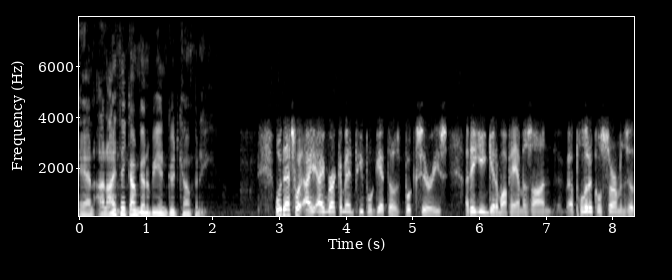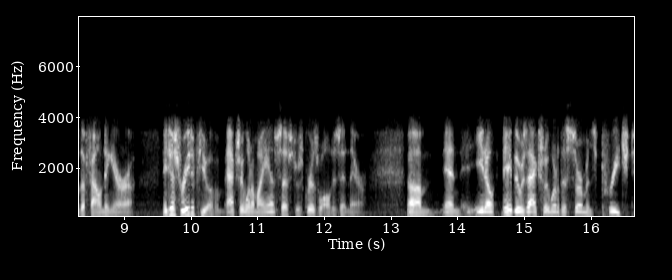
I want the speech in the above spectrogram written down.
And and I think I'm going to be in good company. Well, that's what I, I recommend people get those book series. I think you can get them off Amazon. Uh, Political Sermons of the Founding Era, and just read a few of them. Actually, one of my ancestors, Griswold, is in there. Um, and you know, Dave, there was actually one of the sermons preached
